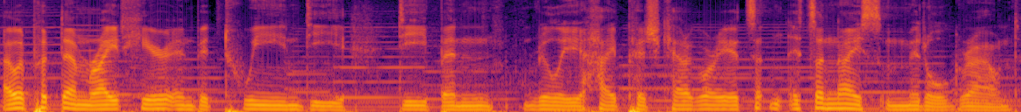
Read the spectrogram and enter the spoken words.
I would put them right here in between the deep and really high pitched category, it's a, it's a nice middle ground.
